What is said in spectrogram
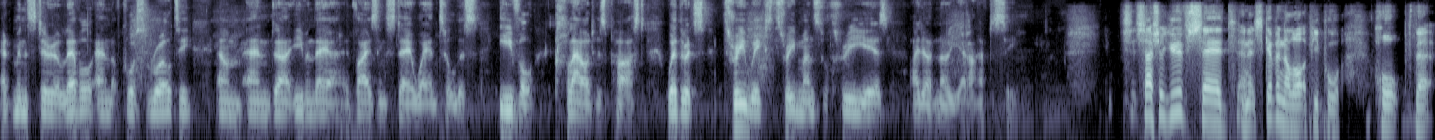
at ministerial level and, of course, royalty. Um, and uh, even they are advising stay away until this evil cloud has passed. Whether it's three weeks, three months, or three years, I don't know yet. I'll have to see. Sacha, you've said, and it's given a lot of people hope that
